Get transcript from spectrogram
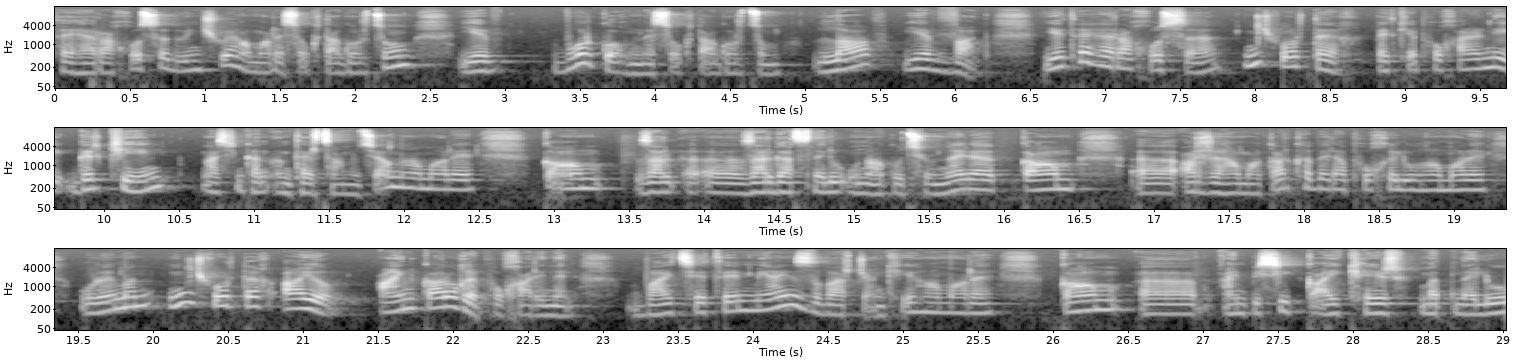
թե հերախոսը դու ինչու է համար ես օգտագործում եւ որ կողմն ես օգտագործում՝ լավ եւ վատ։ Եթե հերախոսը ինչ որտեղ պետք է փոխարինի գրքին, այսինքն ընթերցանության համար է, կամ զարգացնելու ունակությունները, կամ արժեհամակարգը վերափոխելու համար է, ուրեմն ինչ որտեղ այո, այն կարող է փոխարինել, բայց եթե միայն զվարճանքի համար է կամ այնպիսի կայքեր մտնելու,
